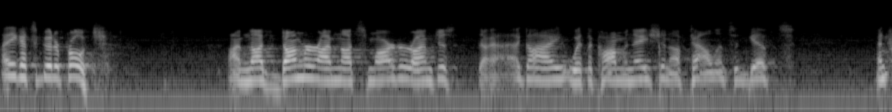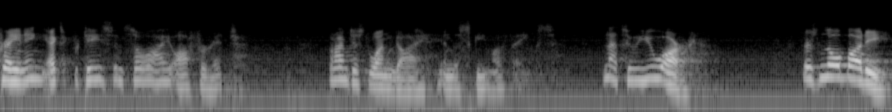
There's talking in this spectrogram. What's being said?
I think that's a good approach. I'm not dumber, I'm not smarter, I'm just a guy with a combination of talents and gifts and training, expertise, and so I offer it. But I'm just one guy in the scheme of things. And that's who you are. There's nobody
